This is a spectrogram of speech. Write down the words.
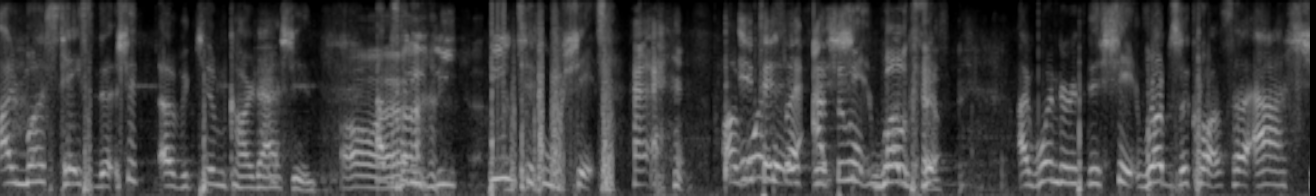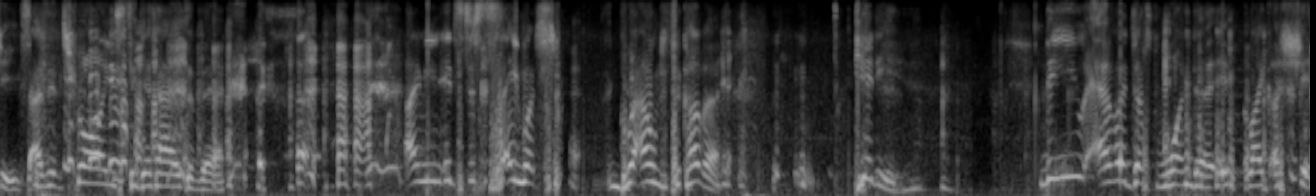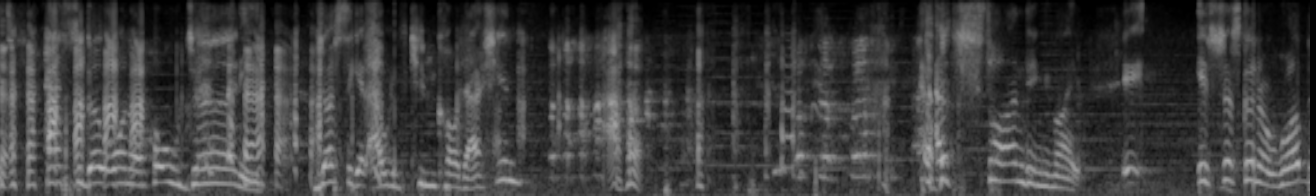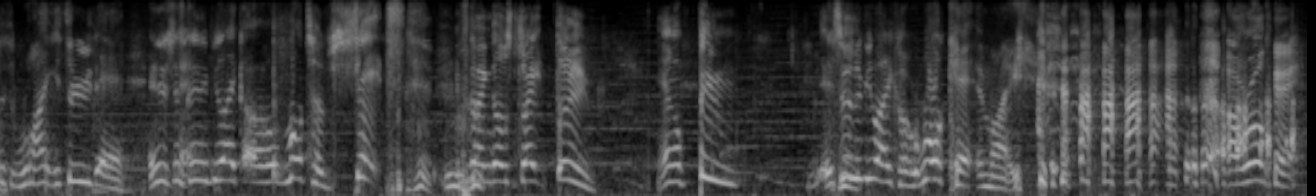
I must taste the shit of Kim Kardashian. oh, uh, Absolutely beautiful shit. I it wonder tastes like if this absolute shit rubs bonkers. I wonder if this shit rubs across her ass cheeks as it tries to get out of there. I mean, it's just so much ground to cover. Kitty, do you ever just wonder if, like, a shit has to go on a whole journey just to get out of Kim Kardashian? Outstanding, mate. It, it's just gonna rub right through there, and it's just gonna be like a lot of shit. it's gonna go straight through. And boom. It's gonna be like a rocket, mate. A rocket.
